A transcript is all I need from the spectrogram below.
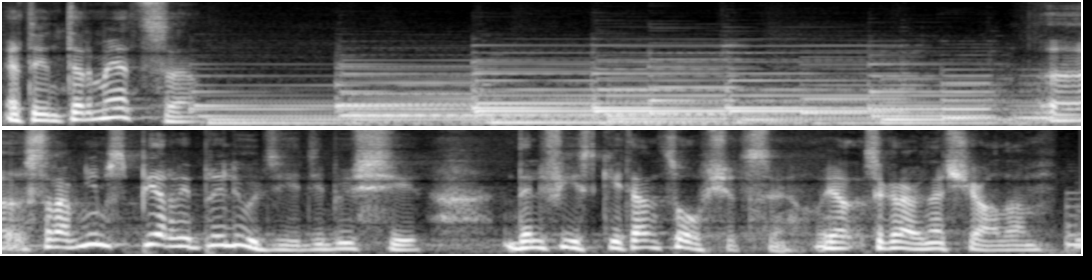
это интермеццо, э, сравним с первой прелюдией Дебюсси «Дельфийские танцовщицы». Я сыграю начало. Начало.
